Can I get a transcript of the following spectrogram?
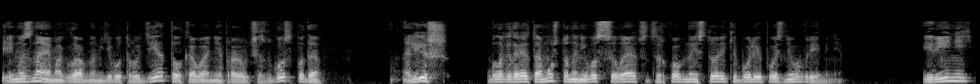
и мы знаем о главном его труде «Толкование пророчеств Господа» лишь благодаря тому, что на него ссылаются церковные историки более позднего времени. Ириний,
